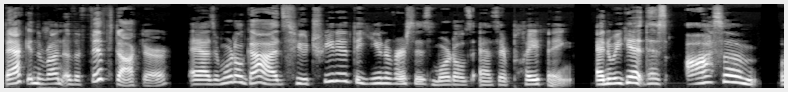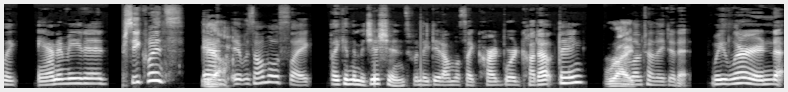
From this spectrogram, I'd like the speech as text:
back in the run of the Fifth Doctor as immortal gods who treated the universe's mortals as their plaything. And we get this awesome, like, animated sequence. And Yeah. it was almost like, like in The Magicians when they did almost like cardboard cutout thing. Right. I loved how they did it. We learned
